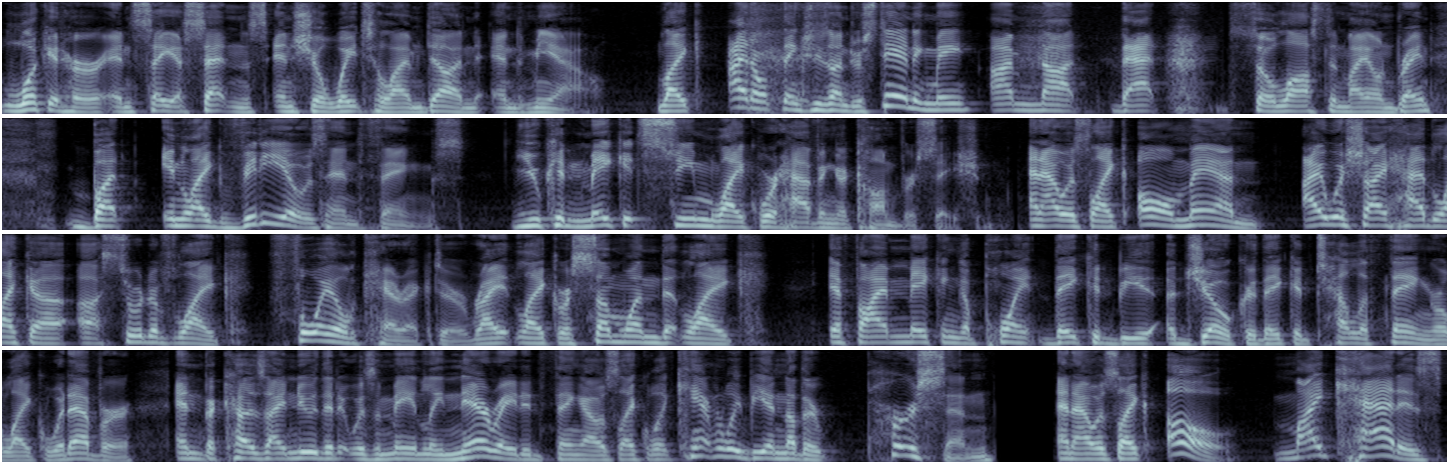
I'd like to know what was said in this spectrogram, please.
look at her and say a sentence, and she'll wait till I'm done and meow. Like, I don't think she's understanding me. I'm not that so lost in my own brain. But in like videos and things, you can make it seem like we're having a conversation. And I was like, oh man, I wish I had like a, a sort of like foil character, right? Like, or someone that like, if I'm making a point, they could be a joke or they could tell a thing or like whatever. And because I knew that it was a mainly narrated thing, I was like, well, it can't really be another person. And I was like, oh, my cat is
